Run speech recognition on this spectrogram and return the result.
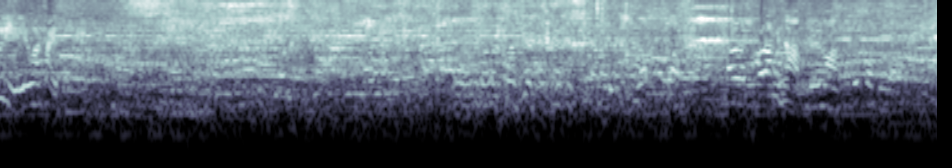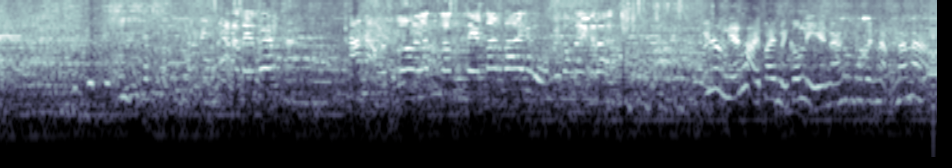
าหลีเลยว่าถ่ายตรงนี้เออเขาหลับด้วยว่ะแค่กระเด็นด้วยหน้าหนาวเออแล้วแล้วเต้นนั่งได้อยู่ ไม่ต้องเต้นก็ได้เฮ้ยตรงนี้ถ่ายไปเหมือนเกาหลีนะดูเป็นแบบหน้าหนาว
